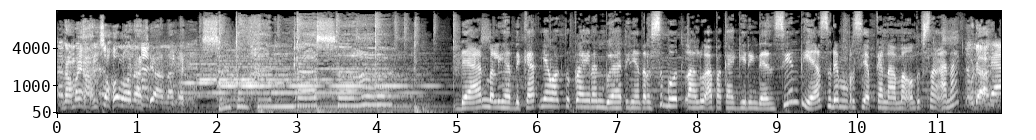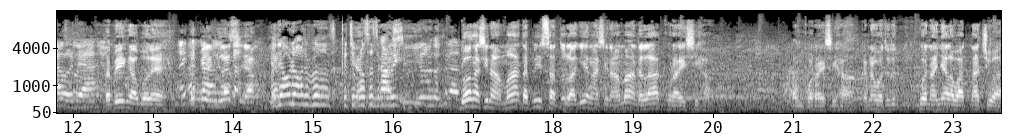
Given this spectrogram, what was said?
Namanya Han Solo nanti anaknya. Sentuhan rasa Dan melihat dekatnya waktu kelahiran buah hatinya tersebut, lalu apakah Giring dan Cynthia sudah mempersiapkan nama untuk sang anak? udah udah udah tapi nggak boleh tapi yang jelas yang, yang udah udah keceplosan yang sekali ngasih- Gua ngasih nama, tapi satu lagi yang ngasih nama adalah Kurai. Om Kurai. Karena waktu itu gue nanya lewat Najwa.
